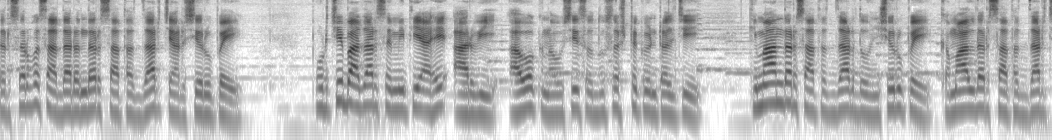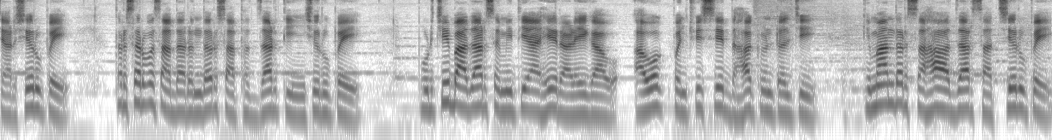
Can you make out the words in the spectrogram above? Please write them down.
तर सर्वसाधारण दर सात हजार चारशे रुपये. पुढची बाजार समिती आहे आरवी आवक नऊशे सदुसष्ट क्विंटलची. किमान दर सात हजार दोनशे रुपये. कमाल दर सात हजार चारशे रुपये. तर सर्वसाधारण दर सात हजार तीनशे रुपये. पुढची बाजार समिती आहे राळेगाव. आवक पंचवीसशे दहा क्विंटलची. किमान दर सहा हजार सातशे रुपये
